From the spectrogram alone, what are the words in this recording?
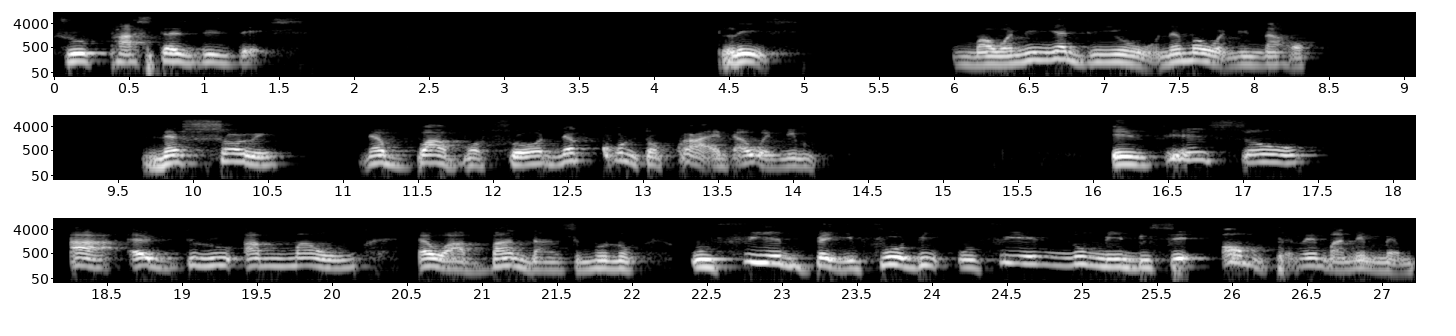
through pastors these days. Please, ma w'ani nyɛ den o, ma w'ani na hɔ. Na sɔre, na bɔ abɔsoɔ, na kɔ ntɔkwa a ɛda w'anim. mfie nson a aduru ama wo abundance mu ofie bɛyifoɔ bi ofie nnome bi sɛ ɔmpene ma ne mmɛm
